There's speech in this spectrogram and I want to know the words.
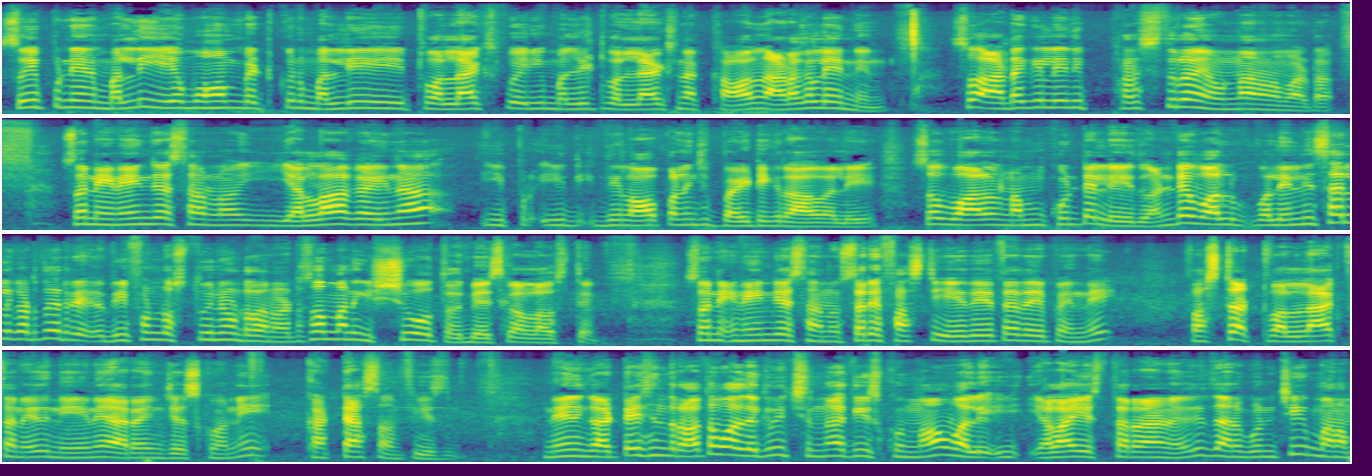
సో ఇప్పుడు నేను మళ్ళీ ఏ మొహం పెట్టుకుని మళ్ళీ ట్వెల్వ్ ల్యాక్స్ పోయి మళ్ళీ ట్వెల్వ్ ల్యాక్స్ నాకు కావాలని అడగలేను నేను. సో అడగలేని పరిస్థితిలో నేను ఉన్నాను అనమాట సో నేనేం చేస్తాను ఎలాగైనా ఈ ఇది లోపల నుంచి బయటికి రావాలి. సో వాళ్ళని నమ్ముకుంటే లేదు. అంటే వాళ్ళు వాళ్ళు ఎన్నిసార్లు కడితే రీఫండ్ వస్తూనే ఉంటుంది అనమాట సో మనకి ఇష్యూ అవుతుంది బేసిక్గా అలా వస్తే. సో నేనేం చేస్తాను సరే ఫస్ట్ ఏదైతే అది అయిపోయింది ఫస్ట్ ఆ ట్వెల్వ్ ల్యాక్స్ అనేది నేనే అరేంజ్ చేసుకొని కట్టేస్తాను ఫీజు. నేను కట్టేసిన తర్వాత వాళ్ళ దగ్గర నుంచి చిన్నగా తీసుకుందాం. వాళ్ళు ఎలా ఇస్తారా అనేది దాని గురించి మనం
